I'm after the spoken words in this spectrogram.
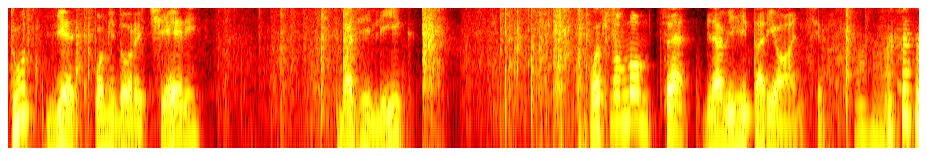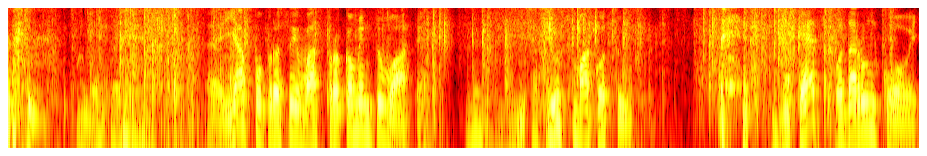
Тут є помідори черрі, базилік. В основному це для вегетаріанців. Ага. Е, Я б попросив вас прокоментувати цю смакоту. Букет подарунковий.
